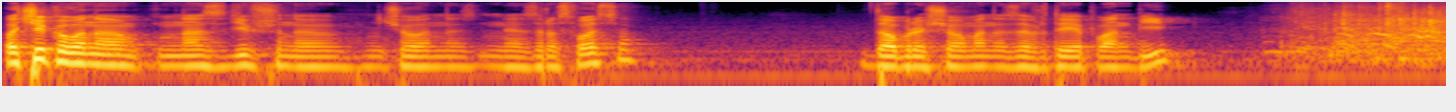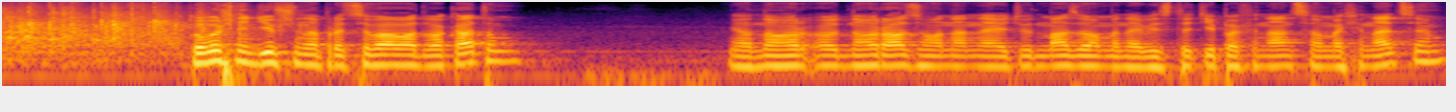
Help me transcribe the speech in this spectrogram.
Очікувано, у нас з дівчиною нічого не, не зрослося. Добре, що у мене завжди є план Б. Колишня дівчина працювала адвокатом. І одного, одного разу вона навіть відмазала мене від статті по фінансовим махінаціям.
